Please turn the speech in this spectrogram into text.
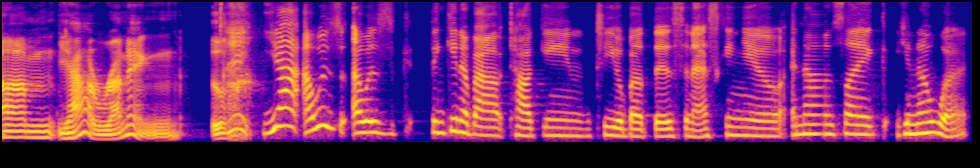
um yeah, running. Ugh. yeah, I was I was thinking about talking to you about this and asking you, and I was like, you know what?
